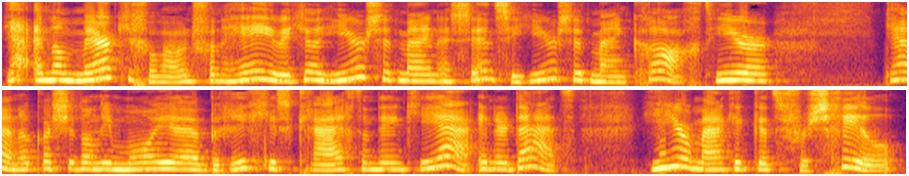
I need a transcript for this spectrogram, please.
Ja, en dan merk je gewoon van, hé, hey, weet je, hier zit mijn essentie, hier zit mijn kracht, hier ja, en ook als je dan die mooie berichtjes krijgt, dan denk je, ja, inderdaad, hier maak ik het verschil.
